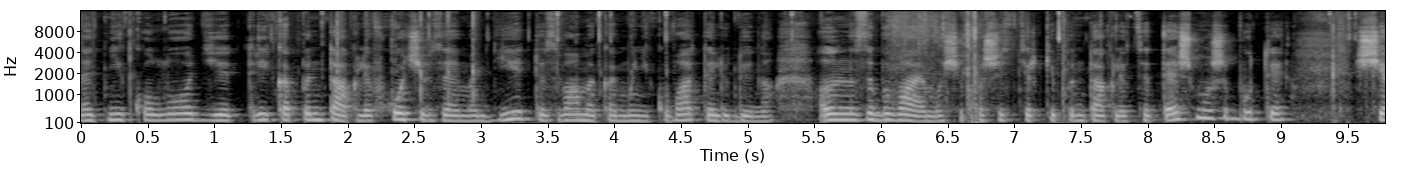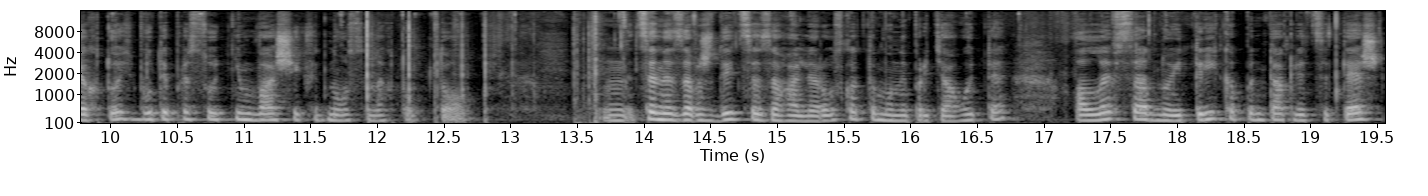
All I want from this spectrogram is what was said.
На дні колоді трійка пентаклів хоче взаємодіяти з вами, комунікувати людина. Але не забуваємо, що по шестірки пентаклів це теж може бути ще хтось бути присутнім в ваших відносинах. Тобто це не завжди це загальний розклад, тому не притягуйте. Але все одно і трійка пентаклів це теж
